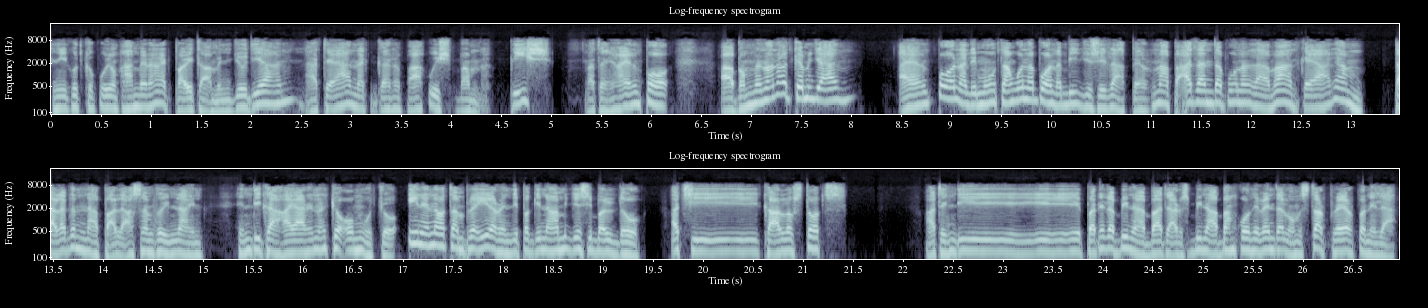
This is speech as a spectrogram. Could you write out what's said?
inikot ko po yung camera at pakita kami ni Judy yan. At yan, nagganap pa ako is ma'am na peace. At ayan po, habang nanonood kami dyan, ayan po, nalimutan ko na po na video sila. Pero napaaganda po ng laban. Kaya alam, talagang napalakas ng green line. Hindi kakayanin ng Choco Mucho. In and out ang player, hindi pa ginamit niya si Baldo at si Carlos Tots. At hindi pa nila binaba, tapos binabangko nila yung dalawang star player pa nila.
